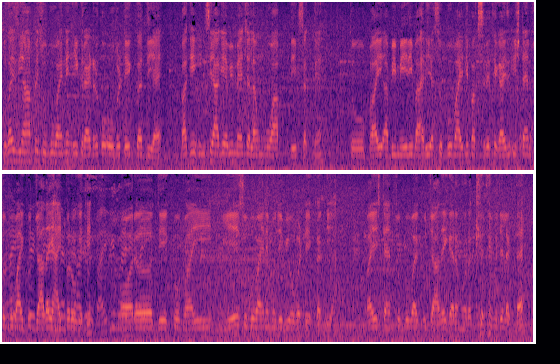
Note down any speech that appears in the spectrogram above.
सो गाइज़ यहाँ पे सुबू भाई ने एक राइडर को ओवरटेक कर दिया है। बाकी इनसे आगे अभी मैं चलाऊँ वो आप देख सकते हैं। तो भाई, अभी मेरी बारी है। सुब्बू भाई नहीं बक्स रहे थे गाइज़ इस टाइम सुब्बू भाई कुछ ज़्यादा ही हाइपर हो गए थे। और देखो भाई, ये सुब्बू भाई ने मुझे भी ओवरटेक कर दिया। भाई, इस टाइम सुब्बू भाई कुछ ज़्यादा ही गर्म हो रखे थे, मुझे लगता है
